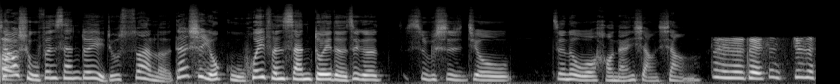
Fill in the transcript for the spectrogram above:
家属分三堆也就算了，但是有骨灰分三堆的这个，是不是就真的我好难想象？对对对，是就是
